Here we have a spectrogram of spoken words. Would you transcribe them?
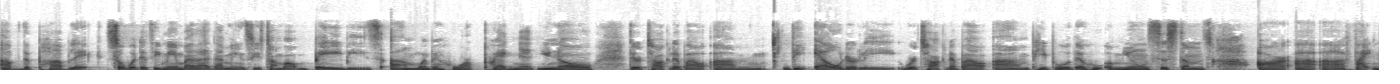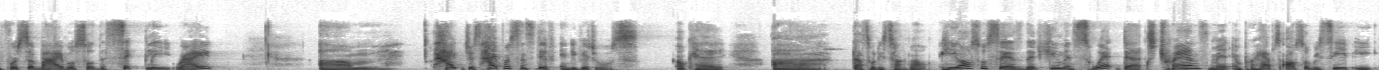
of the public. So what does he mean by that? That means he's talking about babies, um, women who are pregnant. You know, they're talking about um, the elderly. We're talking about um, people that who immune systems are uh, uh, fighting for survival. So the sickly, right? Um, hy- just hypersensitive individuals. Okay. Uh, that's what he's talking about. He also says that human sweat ducts transmit and perhaps also receive e-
